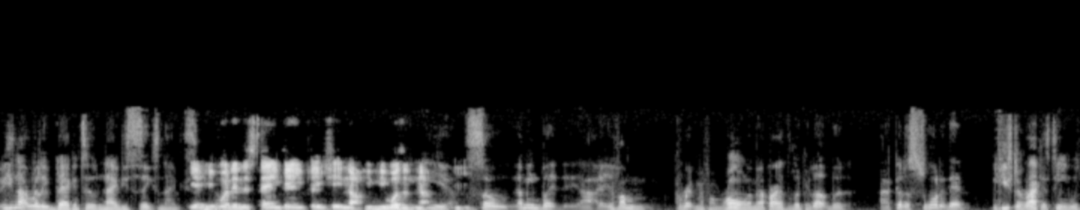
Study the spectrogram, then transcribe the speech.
He's not really back until 96, 97. Yeah, he wasn't in the same game. He- no, he, he wasn't. No. Yeah. Mhm. So I mean, but uh, if I'm correct me if I'm wrong, I mean I probably have to look it up, but I could have sworn that that Houston Rockets team was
